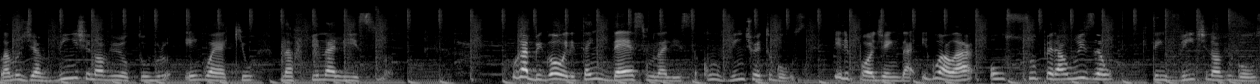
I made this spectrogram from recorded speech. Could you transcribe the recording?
lá no dia 29 de outubro, em Guayaquil, na finalíssima. O Gabigol ele está em décimo na lista, com 28 gols. Ele pode ainda igualar ou superar o Luizão, que tem 29 gols,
